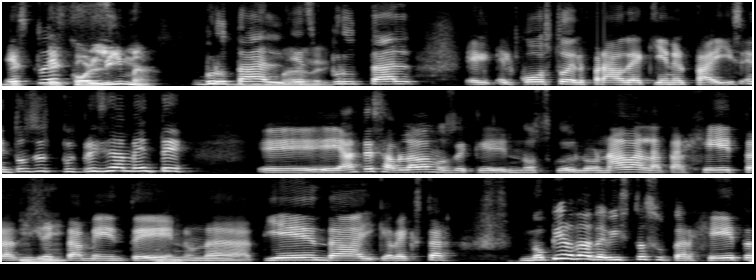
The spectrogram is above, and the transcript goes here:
esto es. Colima. Brutal, es brutal el, costo del fraude aquí en el país. Entonces, pues precisamente. Eh, antes hablábamos de que nos clonaban la tarjeta directamente en una tienda y que había que estar. No pierda de vista su tarjeta,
